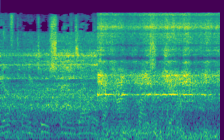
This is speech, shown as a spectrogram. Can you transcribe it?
the F-22 stands out as a high-priced jet.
